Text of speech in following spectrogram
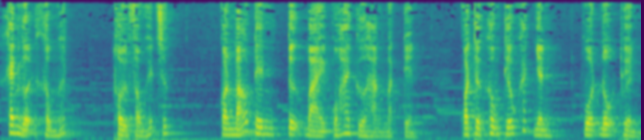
Khen ngợi không ngất Thổi phồng hết sức, Còn báo tên tự bài của hai cửa hàng mặt tiền. Quả thực không thiếu khách nhân Của độ thuyền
